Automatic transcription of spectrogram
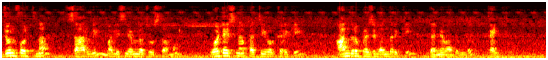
జూన్ ఫోర్త్ న సార్ని మళ్ళీ సీఎం గా చూస్తాము. ఓటేసిన ప్రతి ఒక్కరికి ఆంధ్ర ప్రజలందరికీ ధన్యవాదములు. Thank you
